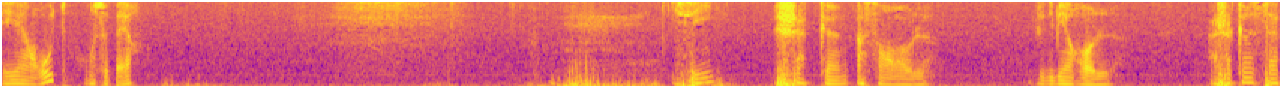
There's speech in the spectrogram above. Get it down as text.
Et en route, on se perd. Ici, chacun a son rôle. Je dis bien rôle. À chacun sa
